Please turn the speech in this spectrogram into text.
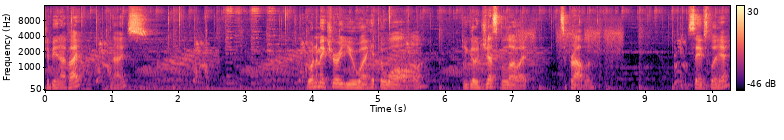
Should be enough height. Nice. You want to make sure you uh, hit the wall. If you go just below it, it's a problem. Save split here.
